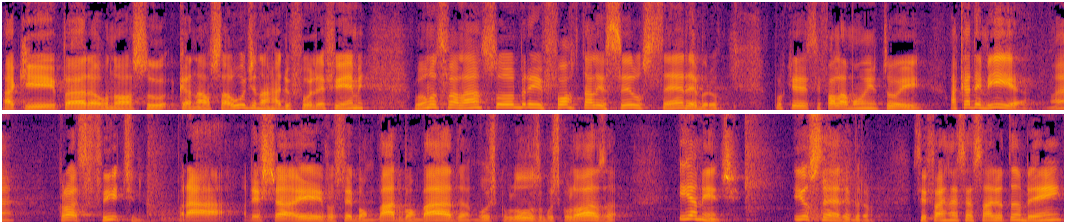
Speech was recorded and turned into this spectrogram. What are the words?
aqui para o nosso Canal Saúde na Rádio Folha FM. Vamos falar sobre fortalecer o cérebro, porque se fala muito em academia, não é? crossfit, para deixar aí você bombado, bombada, musculoso, musculosa. E a mente? E o cérebro? Se faz necessário também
